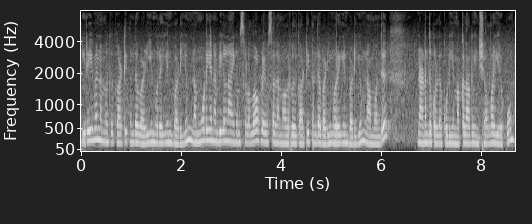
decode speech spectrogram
இறைவன் நமக்கு காட்டி தந்த வழிமுறையின் படியும் நம்முடைய நபிகள் நாயகம் சொல்லா அலைவசல்லம் அவர்கள் காட்டி தந்த வழிமுறையின் படியும் நாம் வந்து நடந்து கொள்ளக்கூடிய மக்களாக இன்ஷால்லா இருப்போம்.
